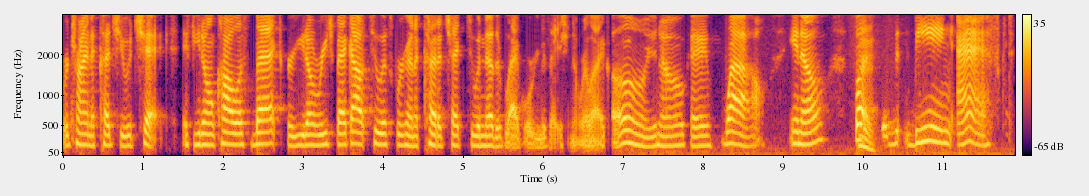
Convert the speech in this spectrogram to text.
We're trying to cut you a check. If you don't call us back or you don't reach back out to us, we're going to cut a check to another black organization. And we're like, Oh, you know, okay. Wow. You know, but hmm. th- being asked,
